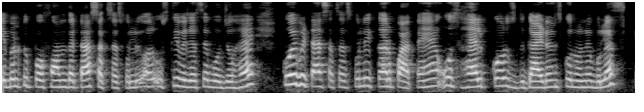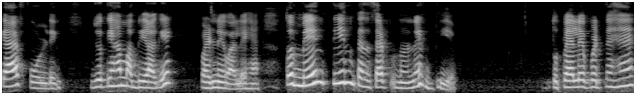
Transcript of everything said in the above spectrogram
able to perform the task successfully और उसकी वजह से वो जो है, कोई भी टास्क सक्सेसफुली कर पाते हैं, उस हेल्प को उस गाइडेंस को उन्होंने बोला स्कैप फोल्डिंग जो कि हम अभी आगे पढ़ने वाले हैं। तो मेन तीन कंसेप्ट उन्होंने दिए। तो पहले पढ़ते हैं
